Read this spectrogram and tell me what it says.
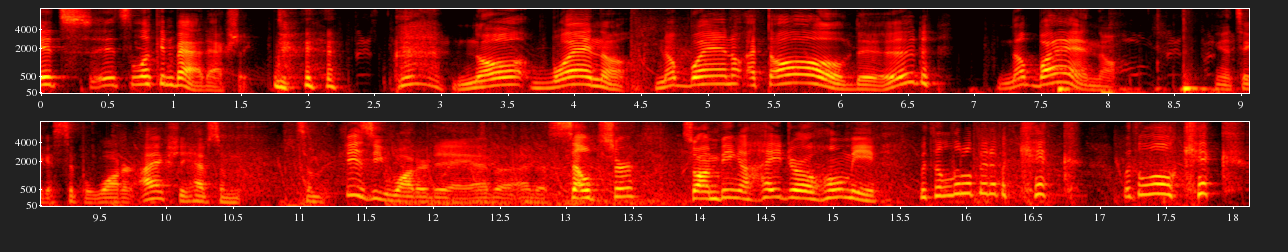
It's it's looking bad actually. no bueno. No bueno at all, dude. No bueno. I'm gonna take a sip of water. I actually have some some fizzy water today. I have a, I have a seltzer, so I'm being a hydro homie with a little bit of a kick, with a little kick,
